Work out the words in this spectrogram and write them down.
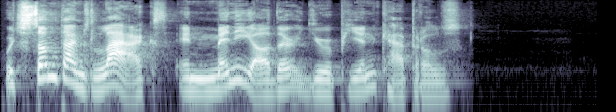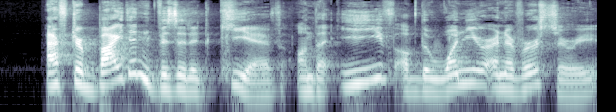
which sometimes lacks in many other European capitals. After Biden visited Kiev on the eve of the one year anniversary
